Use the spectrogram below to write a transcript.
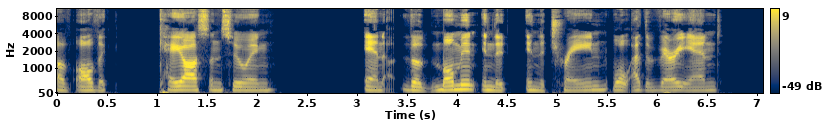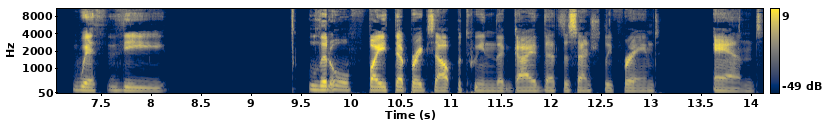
of all the chaos ensuing and the moment in the in the train well at the very end with the little fight that breaks out between the guy that's essentially framed and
